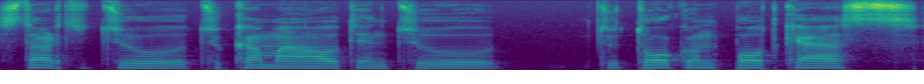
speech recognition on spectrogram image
started to to come out and to to talk on podcasts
